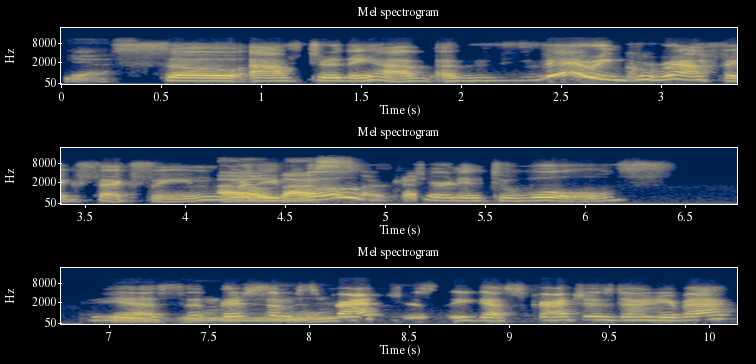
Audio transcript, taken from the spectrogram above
yes, So after they have a very graphic sex scene where Oh, they both okay. turn into wolves. Yes, and there's some Mhm. scratches. You got scratches down your back.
